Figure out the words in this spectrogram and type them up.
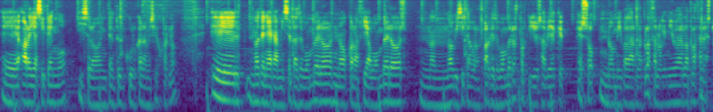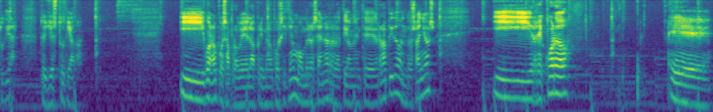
eh, ahora ya sí tengo y se lo intento inculcar a mis hijos, ¿no? no tenía camisetas de bomberos, no conocía bomberos, no, visitaba los parques de bomberos porque yo sabía que eso no me iba a dar la plaza, lo que me iba a dar la plaza era estudiar. Entonces yo estudiaba. Y bueno, pues aprobé la primera oposición, bomberos AENA, relativamente rápido, en dos años. Y recuerdo, eh,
